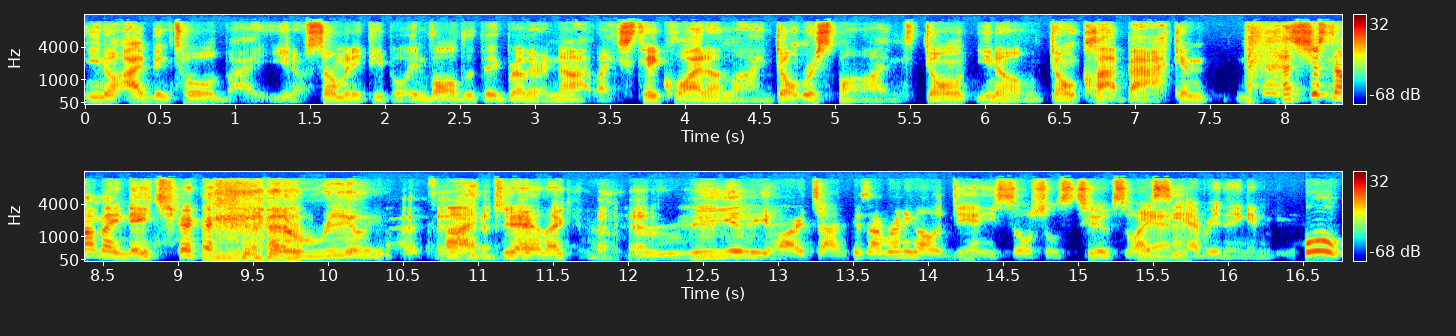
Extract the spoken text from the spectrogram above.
you know i've been told by you know so many people involved with big brother and not like stay quiet online don't respond don't you know don't clap back and that's just not my nature I had a really hard time Jer, like really hard time because i'm running all of dani's socials too so i see everything and whoo,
